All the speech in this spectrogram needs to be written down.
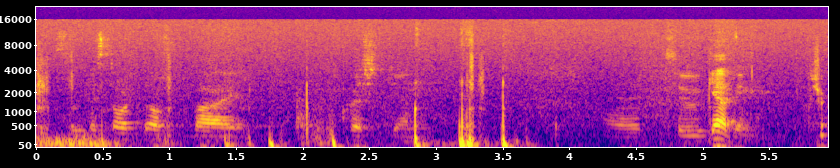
So we start off by a question uh, to Gavin. Sure.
